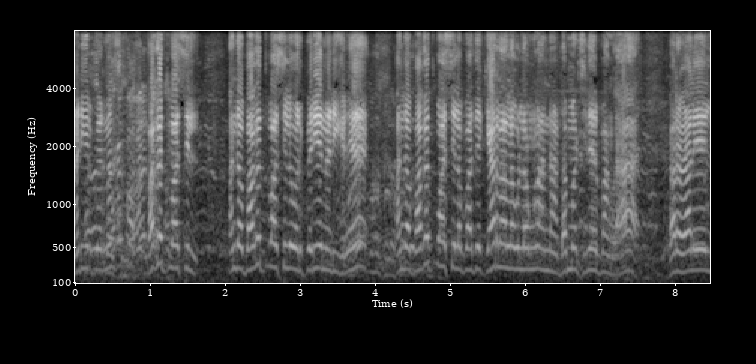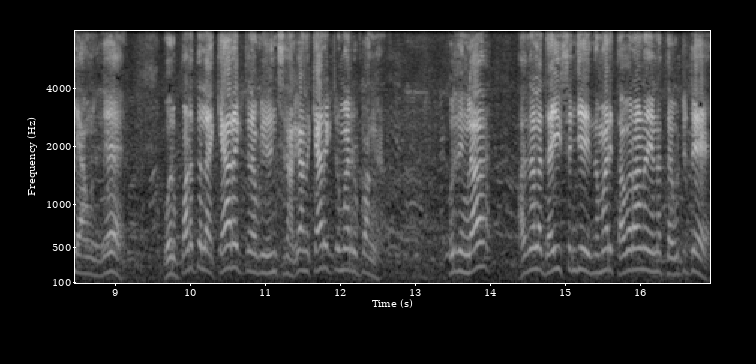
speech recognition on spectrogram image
நடிகர் பேர் பகத் பாசில். அந்த பகத் பாசில் ஒரு பெரிய நடிகர். அந்த பகத் பாசில பார்த்து கேரளாவில் உள்ளவங்களாம் அந்த டம் அடிச்சுனே இருப்பாங்களா? வேற வேலையே இல்லையா அவங்களுக்கு? ஒரு படத்தில் கேரக்டர் அப்படி இருந்துச்சுனாக்கா அந்த கேரக்டர் மாதிரி இருப்பாங்க. புரியுதுங்களா? அதனால தயவு செஞ்சு இந்த மாதிரி தவறான எண்ணத்தை விட்டுட்டு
